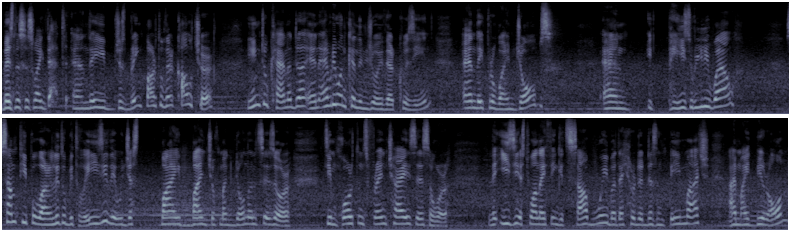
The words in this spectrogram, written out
businesses like that, and they just bring part of their culture into Canada, and everyone can enjoy their cuisine, and they provide jobs and it pays really well. Some people are a little bit lazy, they would just buy a bunch of McDonald's or Tim Hortons franchises or the easiest one I think it's Subway, but I heard it doesn't pay much. I might be wrong.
